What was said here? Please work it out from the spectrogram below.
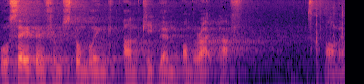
will save them from stumbling and keep them on the right path. Amen.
